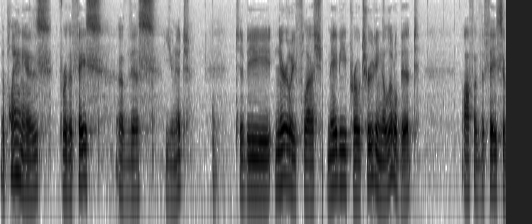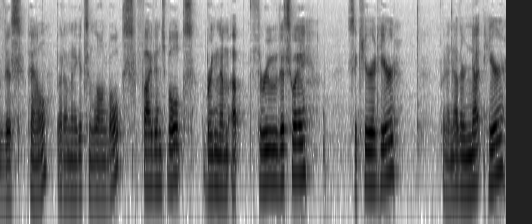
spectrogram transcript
The plan is for the face of this unit to be nearly flush, maybe protruding a little bit off of the face of this panel, but I'm going to get some long bolts, 5 inch bolts, bring them up through this way, secure it here, put another nut here,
